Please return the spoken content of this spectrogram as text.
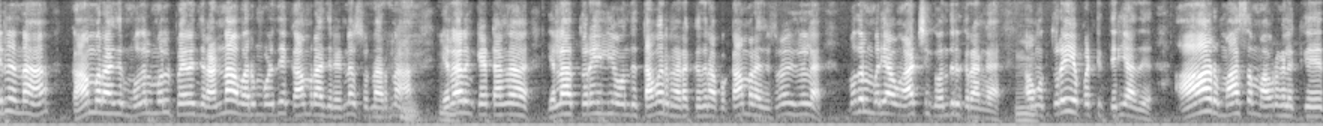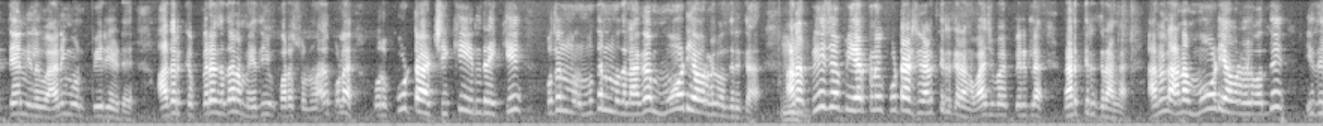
என்னன்னா காமராஜர் முதல் முதல் பேரறிஞர் அண்ணா வரும்பொழுதே காமராஜர் என்ன சொன்னார்னா எல்லாரும் கேட்டாங்க எல்லா துறையிலயும் வந்து தவறு நடக்குதுன்னு. அப்ப காமராஜர் சொன்னார் இல்ல இல்ல முதல் முறையா அவங்க ஆட்சிக்கு வந்திருக்கிறாங்க. அவங்க துறையை பற்றி தெரியாது. ஆறு மாசம் அவர்களுக்கு தேனிலவு அனிமூன் பீரியடு அதற்கு பிறகுதான் நம்ம எதையும் குறை சொல்லணும். அது போல ஒரு கூட்டாட்சிக்கு இன்றைக்கு முதன் முதன் முதலாக மோடி அவர்கள் வந்திருக்கார். ஆனா பிஜேபி ஏற்கனவே கூட்டாட்சி நடத்திருக்கிறாங்க வாஜ்பாய் பீரியட்ல நடத்திருக்கிறாங்க அதனால ஆனா மோடி அவர்கள் வந்து இது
